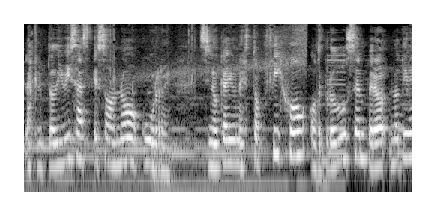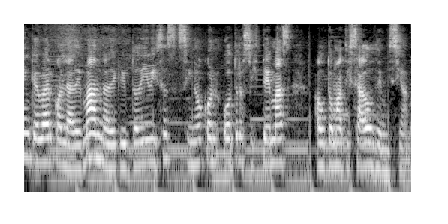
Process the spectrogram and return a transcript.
Las criptodivisas eso no ocurre, sino que hay un stock fijo o se producen, pero no tienen que ver con la demanda de criptodivisas, sino con otros sistemas automatizados de emisión.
